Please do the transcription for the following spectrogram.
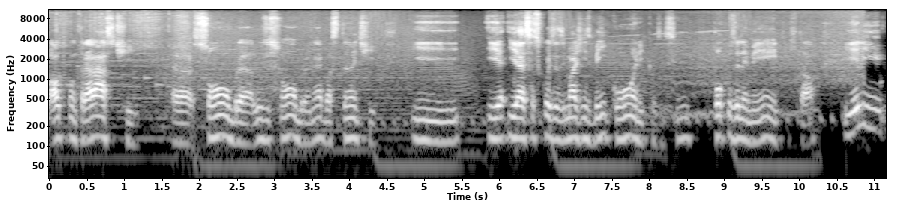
alto contraste, uh, sombra, luz e sombra, né, bastante, e, e, e, essas coisas, imagens bem icônicas, assim, poucos elementos tal. E ele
